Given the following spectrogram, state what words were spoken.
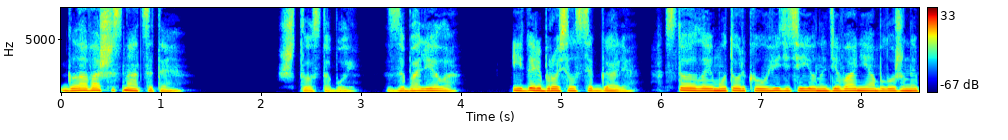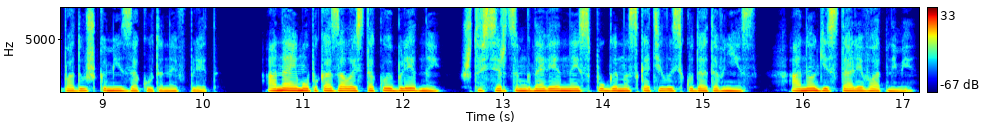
Глава 16. «Что с тобой? Заболела?» Игорь бросился к Гале. Стоило ему только увидеть ее на диване, обложенной подушками и закутанной в плед. Она ему показалась такой бледной, что сердце мгновенно испуганно скатилось куда-то вниз, а ноги стали ватными.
